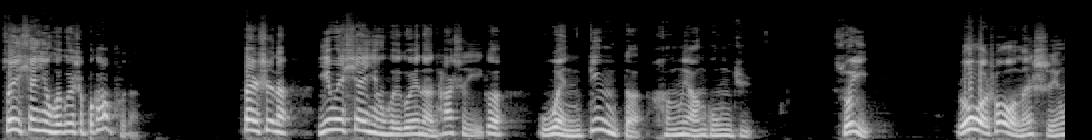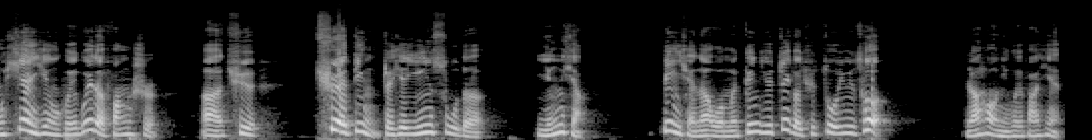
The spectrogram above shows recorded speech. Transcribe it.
所以线性回归是不靠谱的。但是呢，因为线性回归呢，它是一个稳定的衡量工具，所以如果说我们使用线性回归的方式啊，去确定这些因素的影响，并且呢，我们根据这个去做预测，然后你会发现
